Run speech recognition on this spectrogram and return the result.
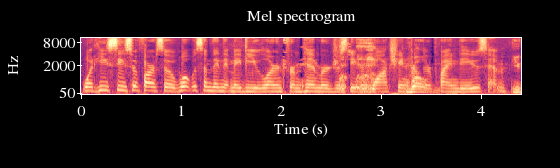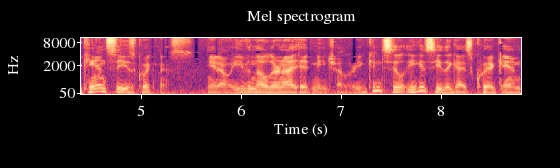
what he sees so far. So what was something that maybe you learned from him or just even watching how they're planning to use him? you can see his quickness. You know, even though they're not hitting each other, you can still you can see the guy's quick. And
